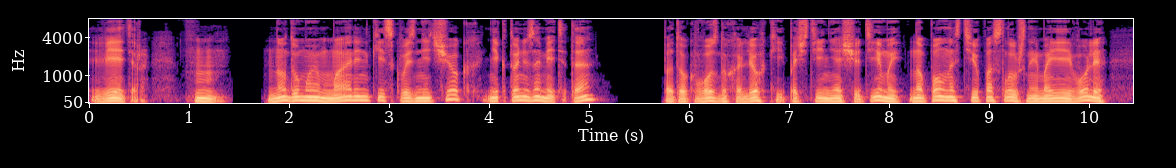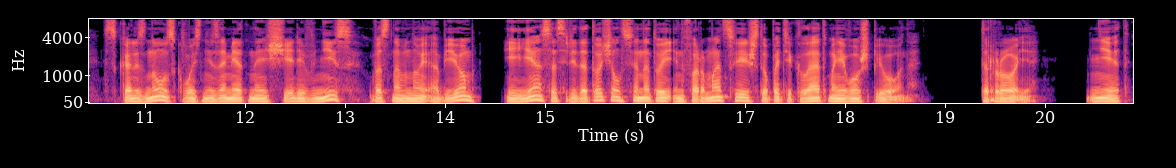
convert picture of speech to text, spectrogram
ветер. Хм, но, думаю, маленький сквознячок никто не заметит, а? Поток воздуха легкий, почти неощутимый, но полностью послушный моей воле, скользнул сквозь незаметные щели вниз в основной объем, и я сосредоточился на той информации, что потекла от моего шпиона. Трое. Нет,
